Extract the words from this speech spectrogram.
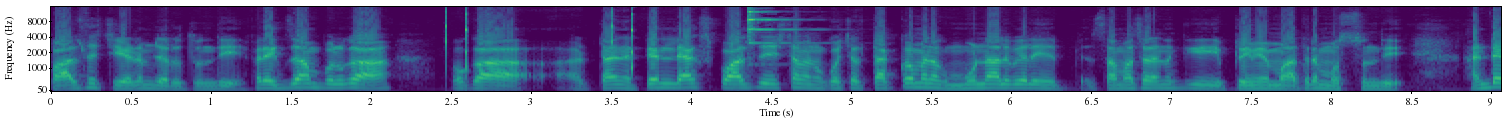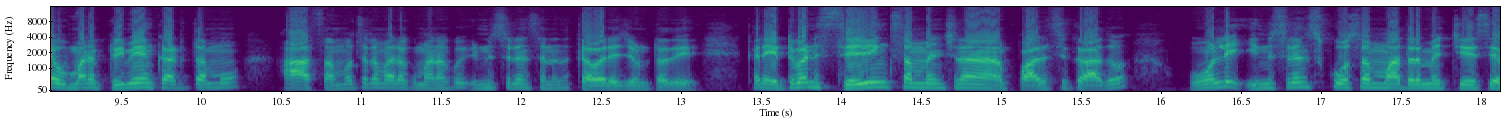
పాలసీ చేయడం జరుగుతుంది. ఫర్ ఎగ్జాంపుల్గా ఒక టెన్ టెన్ ల్యాక్స్ పాలసీ చేసినా మనకు కొంచెం తక్కువ మనకు మూడు నాలుగు వేల సంవత్సరానికి ప్రీమియం మాత్రం వస్తుంది. అంటే మనం ప్రీమియం కడతాము ఆ సంవత్సరం వరకు మనకు ఇన్సూరెన్స్ అనేది కవరేజ్ ఉంటుంది. కానీ ఎటువంటి సేవింగ్స్ సంబంధించిన పాలసీ కాదు. ఓన్లీ ఇన్సూరెన్స్ కోసం మాత్రమే చేసే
